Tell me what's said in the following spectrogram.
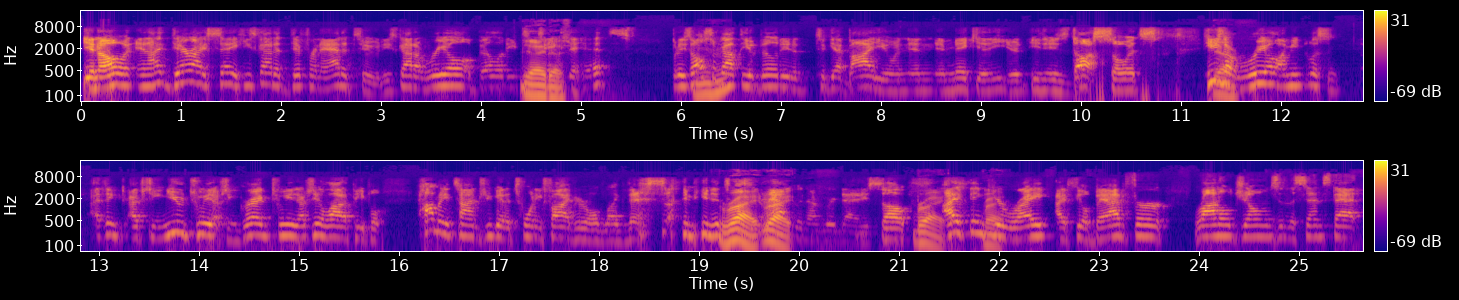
You know, and I dare I say he's got a different attitude. He's got a real ability to yeah, take the hits, but he's also mm-hmm. got the ability to, to get by you and, and, and make you eat, your, eat his dust. So it's he's yeah. a real. I mean, listen, I think I've seen you tweet, I've seen Greg tweet, I've seen a lot of people. How many times you get a 25 year old like this? I mean, it right, right. every day. So right, I think right. you're right. I feel bad for Ronald Jones in the sense that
